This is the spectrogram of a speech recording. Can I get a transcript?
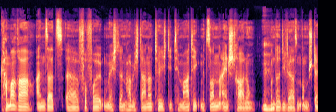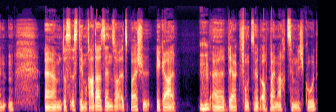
Kameraansatz äh, verfolgen möchte, dann habe ich da natürlich die Thematik mit Sonneneinstrahlung mhm. unter diversen Umständen. Ähm, das ist dem Radarsensor als Beispiel egal. Mhm. Äh, der funktioniert auch bei Nacht ziemlich gut.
